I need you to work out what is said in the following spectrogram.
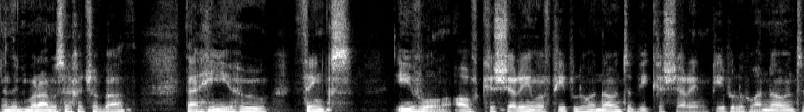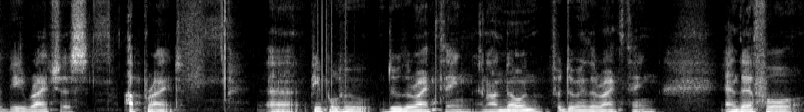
in the Gemara Masechet Shabbat that he who thinks evil of kisharim, of people who are known to be kisharim, people who are known to be righteous, upright, uh, people who do the right thing and are known for doing the right thing, and therefore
